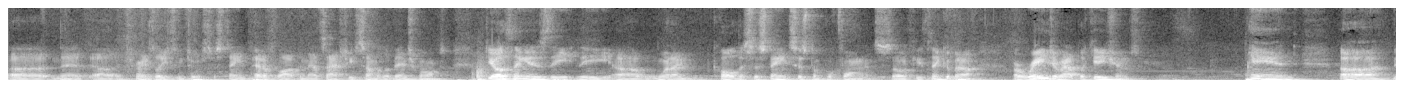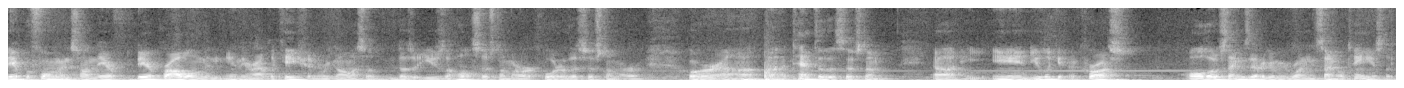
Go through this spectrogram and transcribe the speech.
uh, that uh, translates into a sustained petaflop, and that's actually some of the benchmarks. The other thing is the the uh, what I call the sustained system performance. So if you think about a range of applications and uh, their performance on their their problem in, in, their application, regardless of does it use the whole system or a quarter of the system or or uh, a tenth of the system, uh, and you look at across all those things that are going to be running simultaneously,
